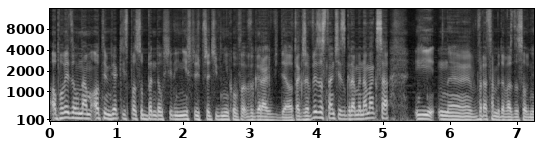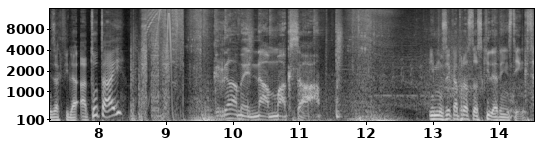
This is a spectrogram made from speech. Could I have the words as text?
Opowiedzą nam o tym, w jaki sposób będą chcieli niszczyć przeciwników w grach wideo. Także wy zostańcie z gramy na maksa i e, wracamy do was dosłownie za chwilę. A tutaj Gramy na maksa. i muzyka prosto z Killer Instinct.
